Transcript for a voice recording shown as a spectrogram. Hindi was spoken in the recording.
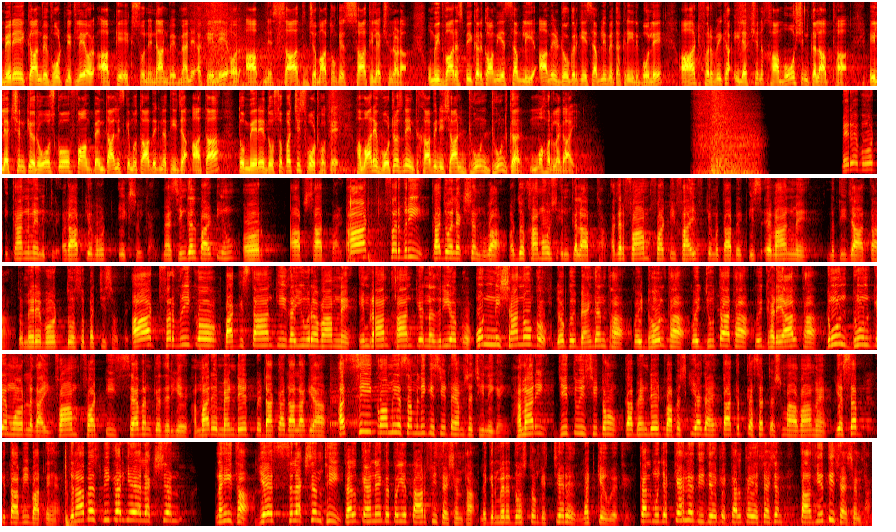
मेरे इक्यानवे वोट निकले और आपके एक सौ निन्यानवे। मैंने अकेले और आपने सात जमातों के साथ इलेक्शन लड़ा। उम्मीदवार, स्पीकर, कौमी असम्बली आमिर डोगर की असम्बली में तकरीर बोले, आठ फरवरी का इलेक्शन खामोश इनकलाब था। इलेक्शन के रोज को फॉर्म पैंतालीस के मुताबिक नतीजा आता तो मेरे 225 वोट होते। हमारे वोटर्स ने इंतबी निशान ढूंढ ढूंढ कर मोहर लगाई। मेरे वोट इक्यानवे निकले और आपके वोट एक सौ इक्यानवे। मैं सिंगल पार्टी हूँ और आप सात पार्टी। आठ फरवरी का जो इलेक्शन हुआ और जो खामोश इनकलाब था, अगर फॉर्म 45 के मुताबिक इस ऐवान में नतीजा आता तो मेरे वोट 225 होते। 8 फरवरी को पाकिस्तान की गयूर अवाम ने इमरान खान के नजरियों को, उन निशानों को, जो कोई बैंगन था, कोई ढोल था, कोई जूता था, कोई घड़ियाल था ढूंढ ढूंढ के मोहर लगाई। फॉर्म 47 के ज़रिए हमारे मैंडेट पे डाका डाला गया। 80 कौमी असम्बली की सीटें हमसे छीनी गई। हमारी जीती हुई सीटों का मैंडेट वापस किया जाए। ताकत का सर चश्मा आवाम है। ये सब किताबी बातें हैं। जनाब स्पीकर, ये इलेक्शन नहीं था। ये सिलेक्शन थी। कल कहने को तो ये तारफी सेशन था, लेकिन मेरे दोस्तों के चेहरे लटके हुए थे। कल मुझे कहने दीजिए कि कल का ये सेशन ताजियती सेशन था।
